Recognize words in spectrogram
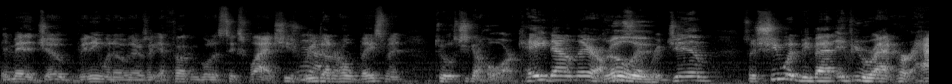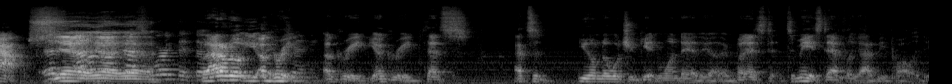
They made a joke. Vinny went over there. Was like, I feel like I'm going to Six Flags. She's Yeah. redone her whole basement to. She's got a whole arcade down there, a whole Really? separate gym. So she wouldn't be bad if you were at her house. That's- Yeah, I don't know yeah, if that's yeah. worth it though. But I don't know. You with agreed. Agreed. Agreed. That's that's a. You don't know what you're getting one day or the other. But it's to me, it's definitely got to be Pauly D.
